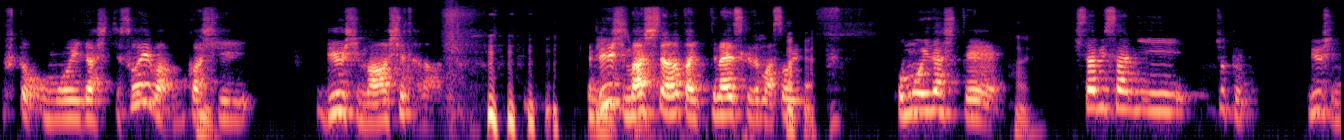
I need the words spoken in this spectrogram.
ふと思い出して、そういえば昔、粒子回してたな。粒子回してたなとは言ってないですけど、まあそういう思い出して、はい。久々にちょっと粒子流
